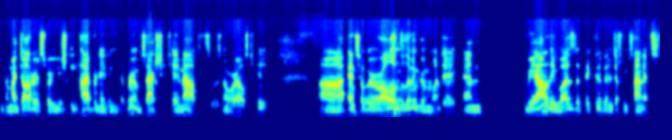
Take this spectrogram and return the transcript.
you know, my daughters who are usually hibernating in the rooms actually came out because there was nowhere else to be. Uh, and so we were all in the living room one day and reality was that they could have been in different planets.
